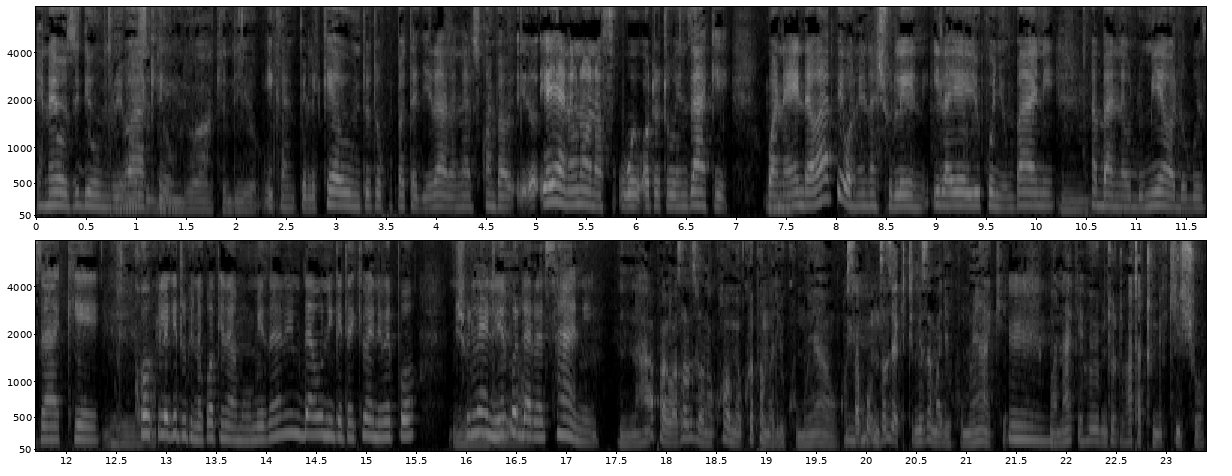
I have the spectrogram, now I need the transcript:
yanayozidi umri wake. umri wake ndio. Ikampelekea huyu mtoto kupata jeraha la nafsi kwamba yeye anaona watoto wenzake wanaenda wapi? Wanaenda shuleni. Ila yeye yuko nyumbani labda anahudumia wadogo zake. Kwao kile kitu kinakuwa kinamuumiza. Nani mda huu ningetakiwa niwepo shuleni niwepo darasani na hapa wazazi wanakuwa wamekwepa majukumu yao kwa sababu mzazi akitimiza majukumu yake mwanaake huyu mtoto hatatumikishwa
